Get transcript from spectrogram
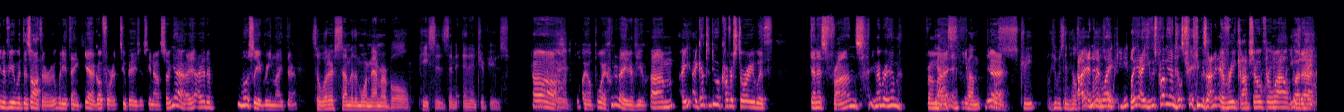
interview with this author. What do you think? Yeah, go for it. Two pages, you know. So yeah, I, I had a mostly a green light there. So, what are some of the more memorable pieces and, and interviews? Oh boy, oh boy, who did I interview? Um, I, I got to do a cover story with Dennis Franz. You remember him from uh, yes, uh, from yeah. Street? He was in Hill Street. Uh, and, and right? well, yeah, he was probably on Hill Street. He was on every cop show for a while, but uh,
